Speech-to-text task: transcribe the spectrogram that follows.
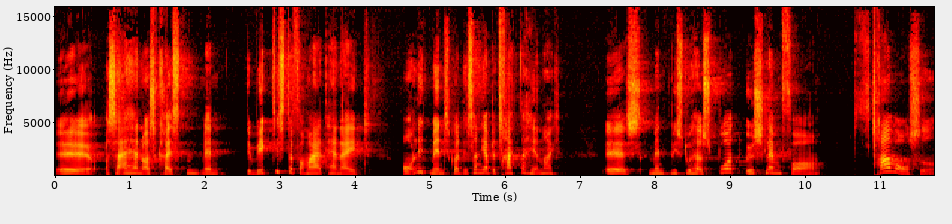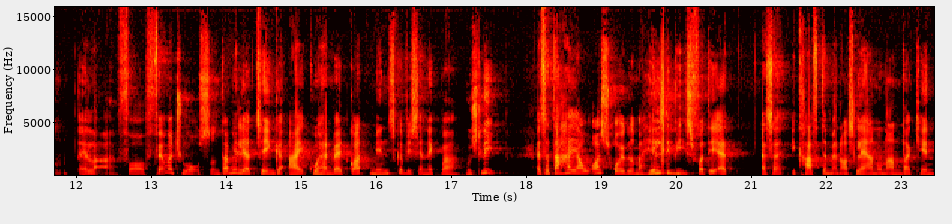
Øh, og så er han også kristen, men det vigtigste for mig er, at han er et ordentligt menneske, og det er sådan, jeg betragter Henrik. Øh, men hvis du havde spurgt Øslem for 30 år siden, eller for 25 år siden, der ville jeg tænke, ej, kunne han være et godt menneske, hvis han ikke var muslim? Altså, der har jeg jo også rykket mig heldigvis for det, at altså, i kraft af, man også lærer nogle andre at kende,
